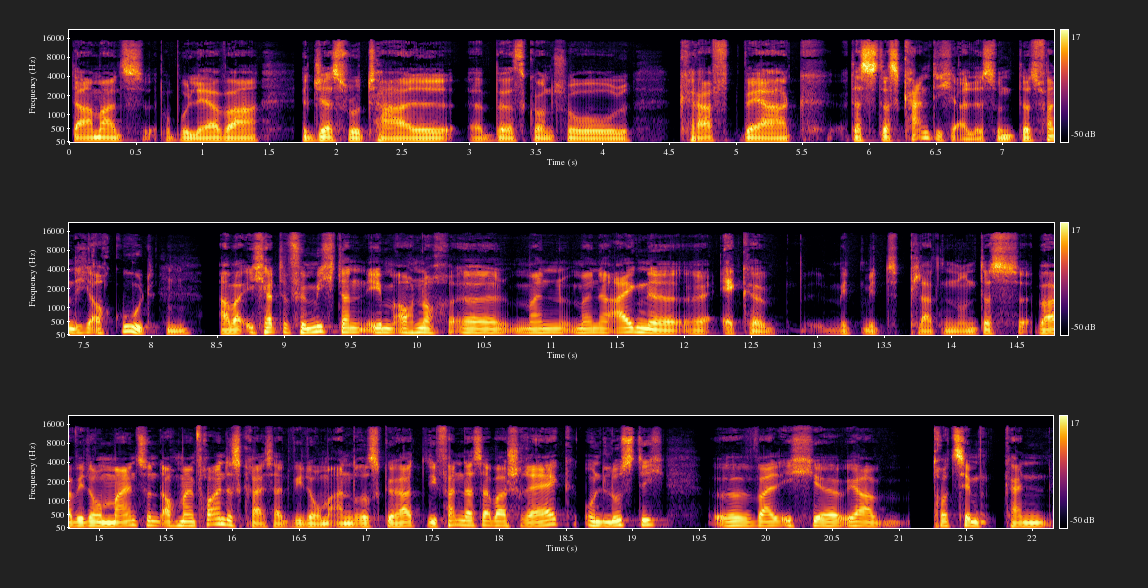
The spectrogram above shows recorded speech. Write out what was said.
damals populär war. Jazz Rotal, äh, Birth Control, Kraftwerk, das, das kannte ich alles und das fand ich auch gut. Mhm. Aber ich hatte für mich dann eben auch noch äh, mein, meine eigene äh, Ecke mit, mit Platten und das war wiederum meins und auch mein Freundeskreis hat wiederum anderes gehört. Die fanden das aber schräg und lustig, äh, weil ich äh, ja trotzdem kein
